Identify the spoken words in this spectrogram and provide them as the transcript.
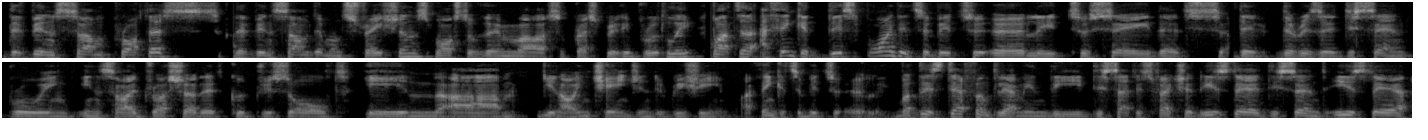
there have been some protests. There have been some demonstrations. Most of them are suppressed pretty brutally. But uh, I think at this point, it's a bit too early to say that there, there is a dissent brewing inside Russia that could result in, um, you know, in changing the regime. I think it's a bit too early. But there's definitely, I mean, the dissatisfaction is there, dissent is there.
